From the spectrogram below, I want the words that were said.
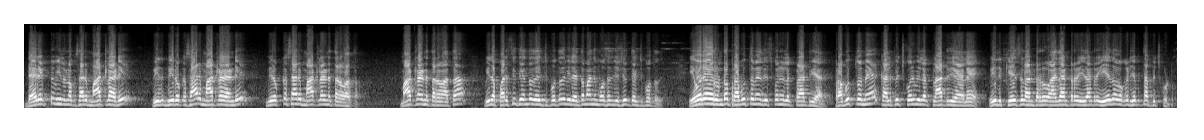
డైరెక్ట్ వీళ్ళని ఒకసారి మాట్లాడి వీళ్ళు మీరు ఒకసారి మాట్లాడండి మీరు ఒక్కసారి మాట్లాడిన తర్వాత మాట్లాడిన తర్వాత వీళ్ళ పరిస్థితి ఏందో తెలిసిపోతుంది వీళ్ళు ఎంతమంది మోసం చేసేది తెలిసిపోతుంది. ఎవరెవరు ఉండో ప్రభుత్వమే తీసుకొని వీళ్ళకి ప్లాట్ చేయాలి. ప్రభుత్వమే కల్పించుకొని వీళ్ళకి ప్లాట్ చేయాలి. వీళ్ళు కేసులు అంటారు అది అంటారు ఇది అంటారు ఏదో ఒకటి చెప్పి తప్పించుకుంటారు.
